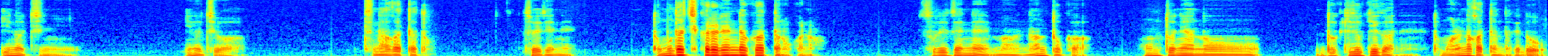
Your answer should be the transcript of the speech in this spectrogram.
命に、命は、繋がったと。それでね、友達から連絡あったのかな？それでね、まあなんとか、本当にあの、ドキドキがね、止まらなかったんだけど、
